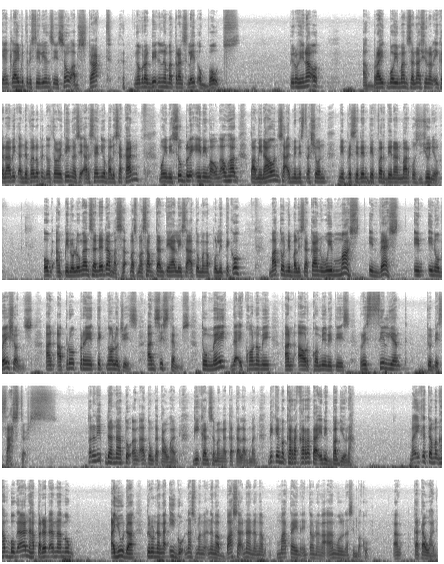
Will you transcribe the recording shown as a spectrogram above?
Kaya ang climate resilience is so abstract nga murag di nila ma-translate og votes. Pero hinaot ang bright boy man sa National Economic and Development Authority nga si Arsenio Balisacan mo inisubli ining maong awhag paminawon sa administrasyon ni Presidente Ferdinand Marcos Jr og ang pinulungan sa NEDA mas, mas masabtan tingali sa atong mga politiko mato ni Balisakan we must invest in innovations and appropriate technologies and systems to make the economy and our communities resilient to disasters. Panalipdan nato ang atong katawhan gikan sa mga katalagman. Di kay magkarakarata inig bagyo na. Maikata maghambog-an, hapadadaan na mong ayuda pero nangaigo nas mga nangabasa na nga matay na intaw angol na simbako ang katawan.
